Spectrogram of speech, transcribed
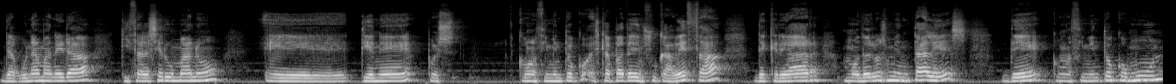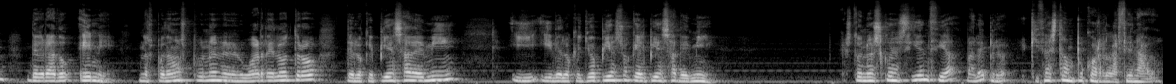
de alguna manera quizá el ser humano eh, tiene pues conocimiento, es capaz en su cabeza de crear modelos mentales de conocimiento común de grado n. Nos podemos poner en el lugar del otro, de lo que piensa de mí y, de lo que yo pienso que él piensa de mí. Esto no es conciencia, ¿vale? Pero quizá está un poco relacionado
